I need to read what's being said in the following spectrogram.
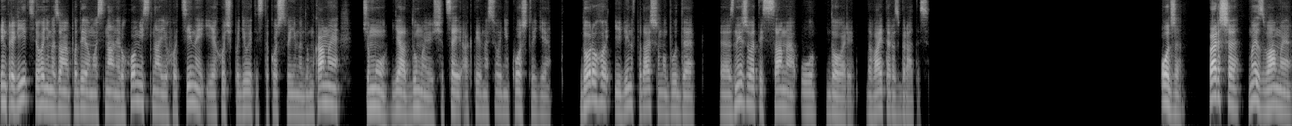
Всім привіт! Сьогодні ми з вами подивимось на нерухомість, на його ціни, і я хочу поділитись також своїми думками, чому я думаю, що цей актив на сьогодні коштує дорого, і він в подальшому буде е, знижуватись саме у доларі. Давайте розбиратися. Отже, перше, ми з вами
